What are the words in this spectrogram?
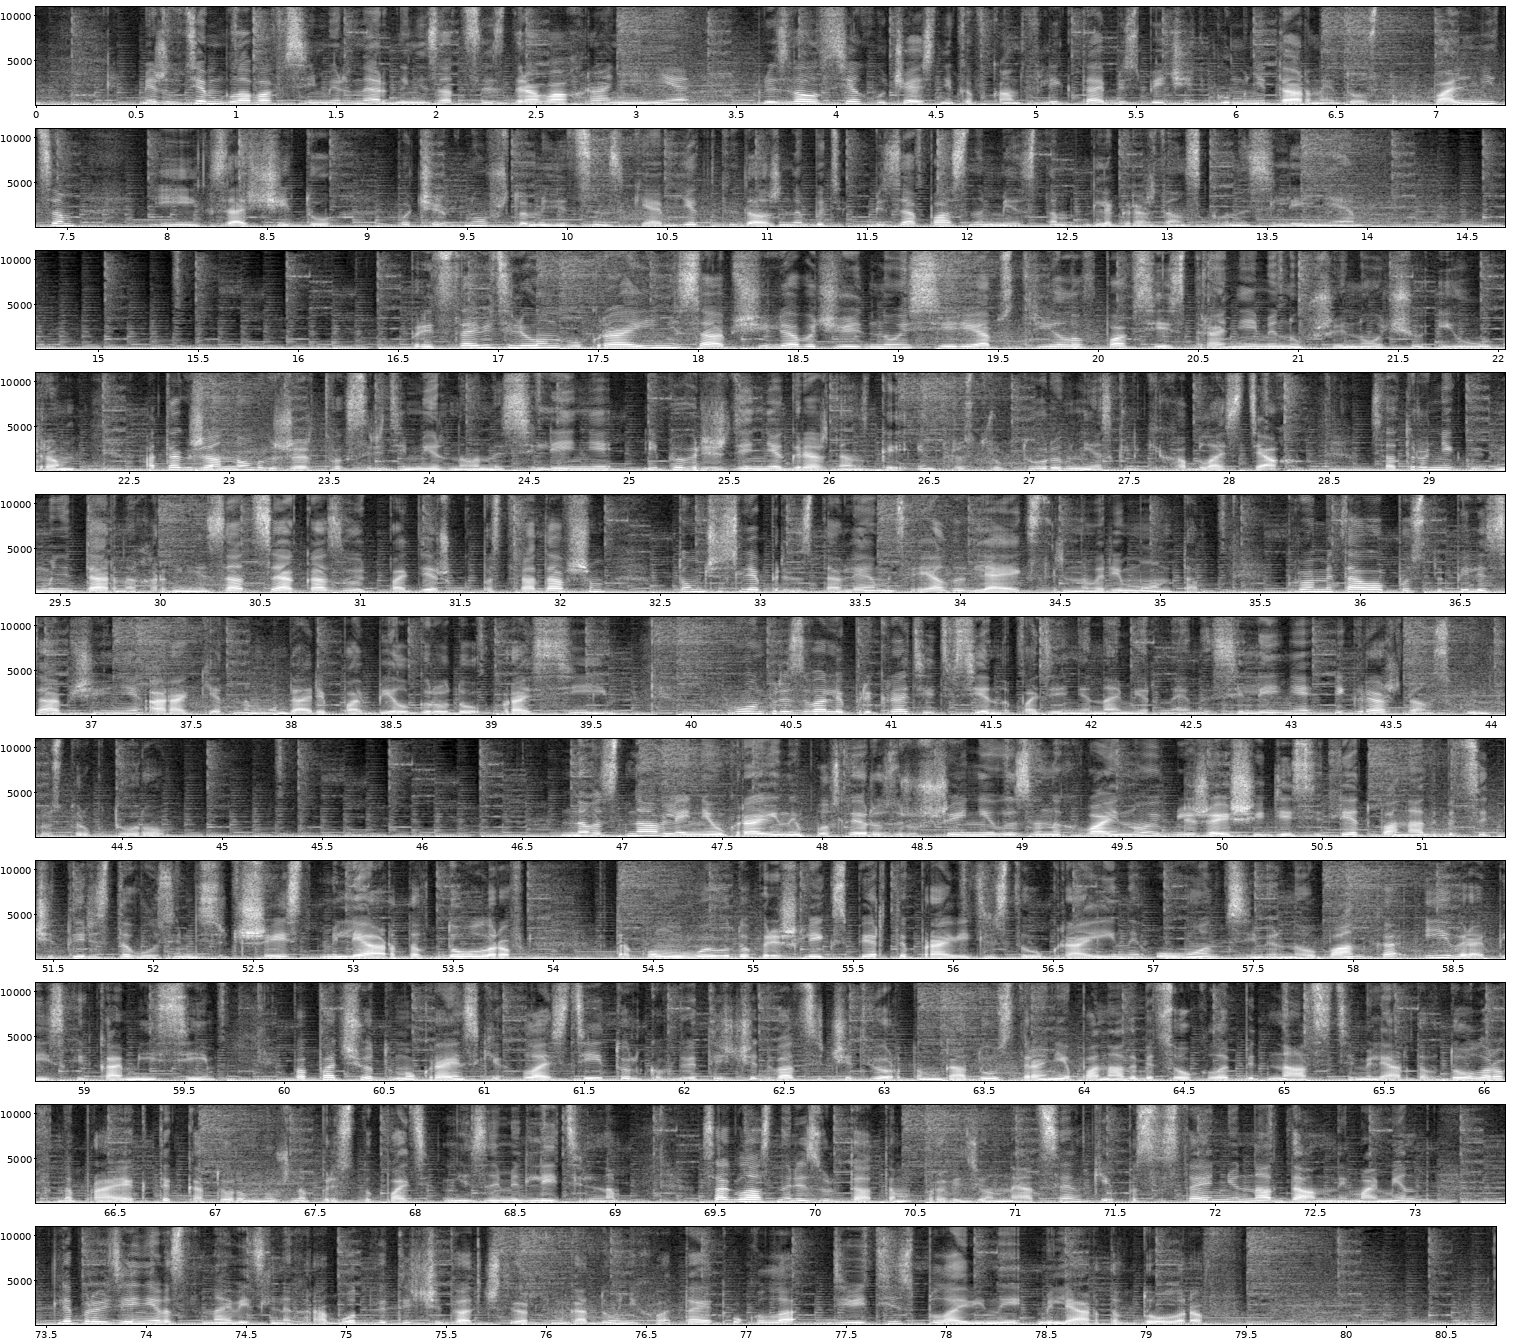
Между тем, глава Всемирной организации здравоохранения призвал всех участников конфликта обеспечить гуманитарный доступ к больницам и их защиту, подчеркнув, что медицинские объекты должны быть безопасным местом для гражданского населения. Представители ООН в Украине сообщили об очередной серии обстрелов по всей стране минувшей ночью и утром, а также о новых жертвах среди мирного населения и повреждения гражданской инфраструктуры в нескольких областях. Сотрудники гуманитарных организаций оказывают поддержку пострадавшим, в том числе предоставляя материалы для экстренного ремонта. Кроме того, поступили сообщения о ракетном ударе по Белгороду в России. В ООН призвали прекратить все нападения на мирное население и гражданскую инфраструктуру. На восстановление Украины после разрушений, вызванных войной, в ближайшие 10 лет понадобится 486 миллиардов долларов. К такому выводу пришли эксперты правительства Украины, ООН, Всемирного банка и Европейской комиссии. По подсчетам украинских властей, только в 2024 году стране понадобится около 15 миллиардов долларов на проекты, к которым нужно приступать незамедлительно. Согласно результатам проведенной оценки, по состоянию на данный момент для проведения восстановительных работ в 2024 году не хватает около 9,5 миллиардов долларов.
